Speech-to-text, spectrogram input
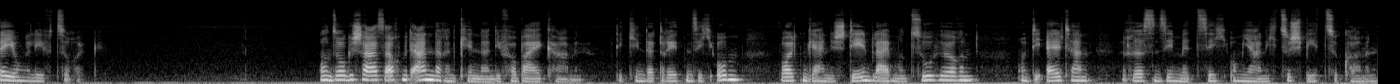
der Junge lief zurück. Und so geschah es auch mit anderen Kindern, die vorbeikamen. Die Kinder drehten sich um, wollten gerne stehen bleiben und zuhören, und die Eltern rissen sie mit sich, um ja nicht zu spät zu kommen.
